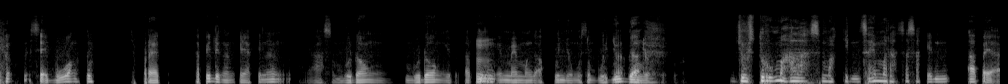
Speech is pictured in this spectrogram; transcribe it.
Ya udah saya buang tuh, cepret. Tapi dengan keyakinan ya sembuh dong, sembuh dong gitu. Tapi Hmm. memang nggak kunjung sembuh juga. Kunjung. Justru malah semakin saya merasa saking apa ya,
